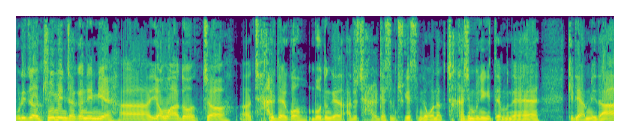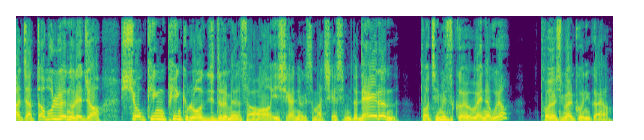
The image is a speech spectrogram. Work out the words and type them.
우리 저 주민 작가님, 예, 아, 영화도 저, 아, 잘 되고, 모든 게 아주 잘 됐으면 좋겠습니다. 워낙 착하신 분이기 때문에 기대합니다. 자, W의 노래죠. Shocking Pink Rose 들으면서 이 시간 여기서 마치겠습니다. 내일은 더 재밌을 거예요. 왜냐고요? 더 열심히 할 거니까요.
